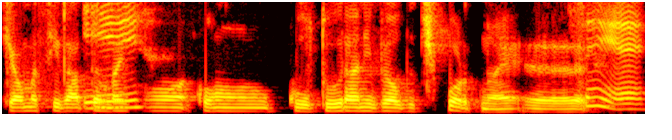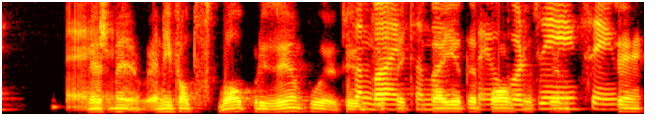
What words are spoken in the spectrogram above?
que é uma cidade e... também com, com, cultura a nível de desporto, não é? Eh, sim, é. é. Mesmo a nível de futebol, por exemplo. Eu também, também. Da tem o Barzinho, sim. sim.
